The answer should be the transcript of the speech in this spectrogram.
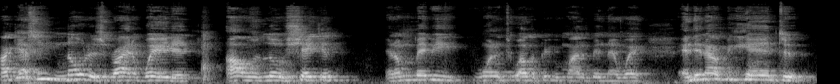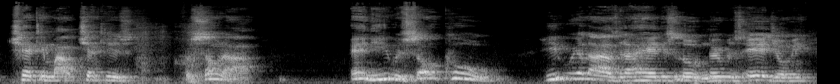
I guess he noticed right away that I was a little shaken, and maybe one or two other people might have been that way. And then I began to check him out, check his persona out. And he was so cool, he realized that I had this little nervous edge on me,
